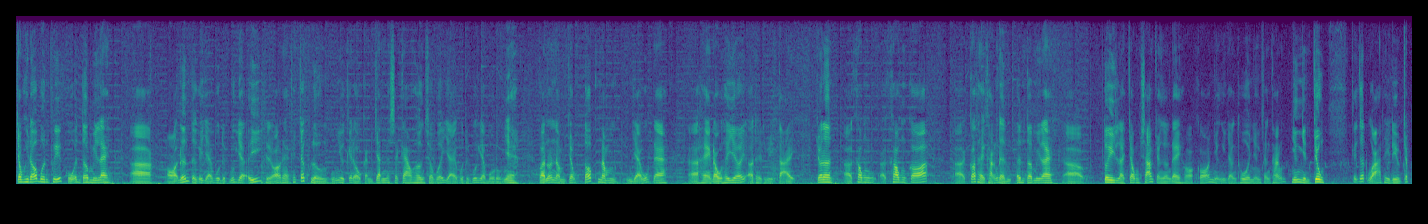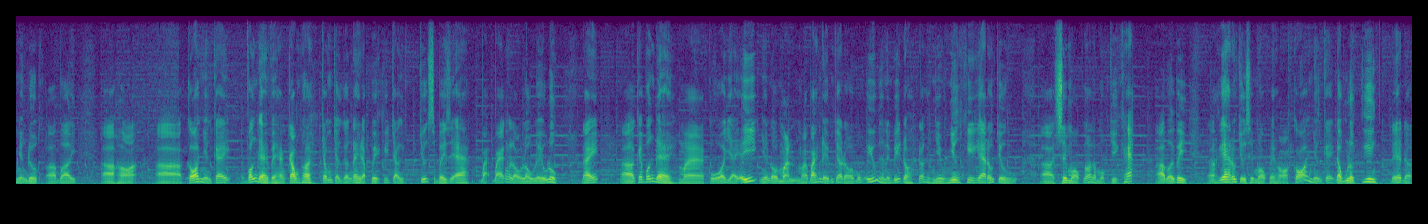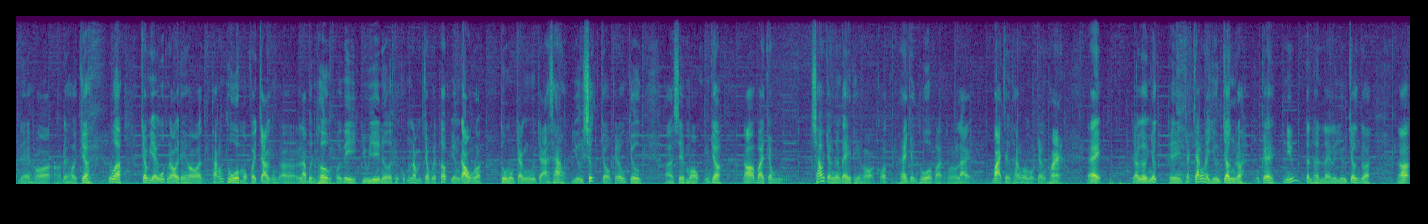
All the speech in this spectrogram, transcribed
Trong khi đó bên phía của Inter Milan à, họ đến từ cái giải vô địch quốc gia Ý thì rõ ràng cái chất lượng cũng như cái độ cạnh tranh nó sẽ cao hơn so với giải vô địch quốc gia Bồ Đào Nha và nó nằm trong top 5 giải quốc gia à, hàng đầu thế giới ở thời điểm hiện tại. Cho nên à, không không có à, có thể khẳng định Inter Milan à, tuy là trong 6 trận gần đây họ có những trận thua những trận thắng nhưng nhìn chung cái kết quả thì đều chấp nhận được ở bởi à, họ à, có những cái vấn đề về hàng công thôi. Trong trận gần đây đặc biệt cái trận trước Spezia bán lộ lộ liễu luôn. Đấy à, cái vấn đề mà của giải ý những đội mạnh mà bán điểm cho đội muốn yếu thì nên biết rồi rất là nhiều. Nhưng khi ra đấu trường à, C1 nó là một chuyện khác à, bởi vì à, ga đấu trường C1 thì họ có những cái động lực riêng để để họ để họ chơi đúng không? Trong giải quốc nội thì họ thắng thua một vài trận à, là bình thường bởi vì dù gì nữa thì cũng nằm trong cái top dẫn đầu rồi. Thua một trận cũng chả sao giữ sức cho cái đấu trường à, C1 đúng chưa. Đó và trong 6 trận gần đây thì họ có hai trận thua và còn lại ba trận thắng và một trận hòa. Đấy trận gần nhất thì chắc chắn là giữ chân rồi ok? Nếu tình hình này là giữ chân rồi. Đó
